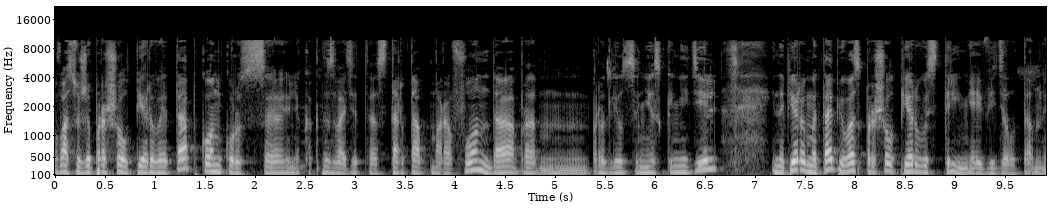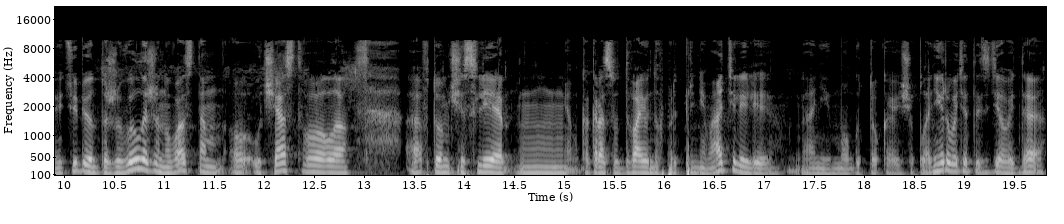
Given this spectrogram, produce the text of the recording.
У вас уже прошел первый этап, конкурс, э, или как назвать это, стартап-марафон, да, продлился несколько недель. И на первом этапе у вас прошел первый стрим, я видел там на YouTube, он тоже выложен, у вас там э, участвовало э, в том числе как раз вот два юных предпринимателя, или они могут только еще планировать это сделать, да,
